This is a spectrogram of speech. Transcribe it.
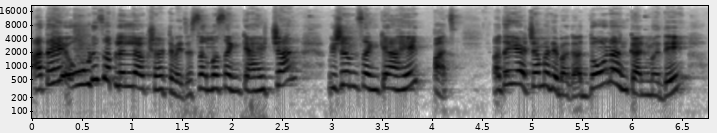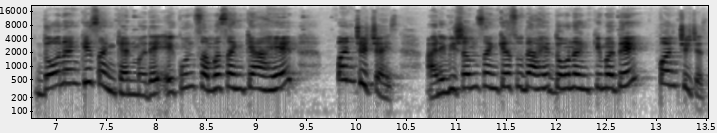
आता हे एवढंच आपल्याला लक्षात ठेवायचं. समसंख्या आहे चार विषम संख्या आहेत पाच. आता याच्यामध्ये बघा दोन अंकांमध्ये दोन अंकी संख्यांमध्ये एकूण समसंख्या आहेत पंचेचाळीस. आणि विषम संख्या सुद्धा आहे दोन अंकीमध्ये पंचेचाळीस.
